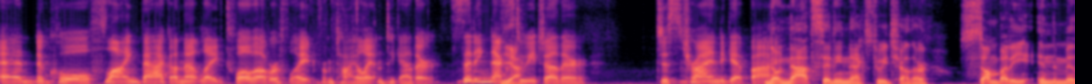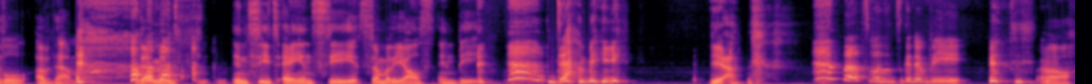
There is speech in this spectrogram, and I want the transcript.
and Nicole flying back on that like 12 hour flight from Thailand together, sitting next Yeah. to each other, just trying to get by. No, not sitting next to each other. Somebody in the middle of them. them in in seats A and C. It's somebody else in B. Demi, Yeah. that's what it's going to be. Oh.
